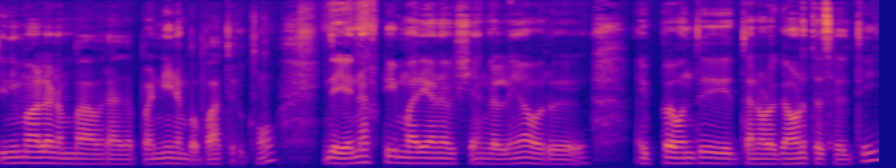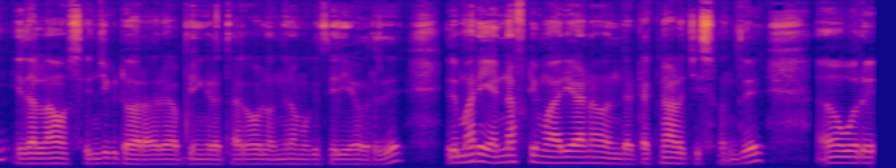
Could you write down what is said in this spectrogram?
சினிமாவில் நம்ம அவரை அதை பண்ணி நம்ம பார்த்துருக்கோம். இந்த என்எஃப்டி மாதிரியான விஷயங்கள்லையும் அவர் இப்போ வந்து தன்னோட கவனத்தை செலுத்தி இதெல்லாம் செஞ்சுக்கிட்டு வராரு அப்படிங்கிற தகவல் வந்து நமக்கு தெரிய வருது. இது மாதிரி என்எஃப்டி மாதிரியான அந்த டெக்னாலஜிஸ் வந்து ஒரு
